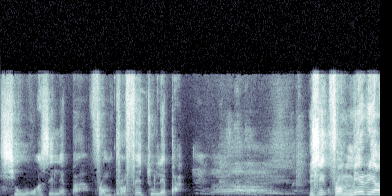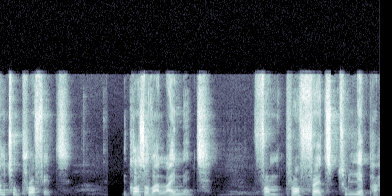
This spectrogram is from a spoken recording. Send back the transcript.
She was a leper, from prophet to leper. You see, from Miriam to prophet, because of alignment. From prophet to leper,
